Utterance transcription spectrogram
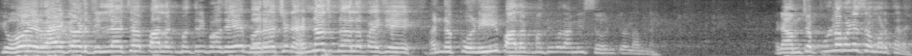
की होय रायगड जिल्ह्याचं पालकमंत्रीपद हे बऱ्याच ह्यांनाच मिळालं पाहिजे अन्य कोणीही पालकमंत्रीपद आम्ही सहन करणार नाही. आणि आमचं पूर्णपणे समर्थन आहे.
